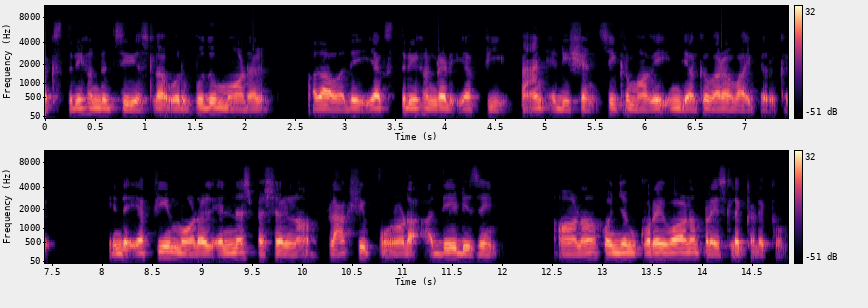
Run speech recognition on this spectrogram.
எக்ஸ் த்ரீ ஹண்ட்ரட் சீரியஸில் ஒரு புது மாடல் அதாவது X three hundred FE fan edition சீக்கிரமாகவே இந்தியாவுக்கு வர வாய்ப்பு இருக்குது இந்த எஃப்இ மாடல் என்ன ஸ்பெஷல்னா ஃப்ளாக்ஷிப் ஃபோனோட அதே டிசைன் ஆனால் கொஞ்சம் குறைவான ப்ரைஸில் கிடைக்கும்.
